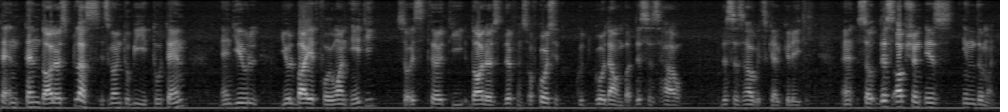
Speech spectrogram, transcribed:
10 dollars plus. It's going to be 210 and you'll you'll buy it for 180 so it's 30 dollars difference. Of course it could go down but this is how this is how it's calculated. And so this option is in the money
